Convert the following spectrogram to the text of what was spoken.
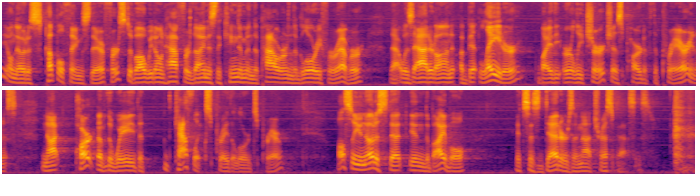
You'll notice a couple things there. First of all, we don't have for thine is the kingdom and the power and the glory forever. That was added on a bit later by the early church as part of the prayer, and it's not part of the way that Catholics pray the Lord's Prayer. Also, you notice that in the Bible, it says debtors and not trespasses.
